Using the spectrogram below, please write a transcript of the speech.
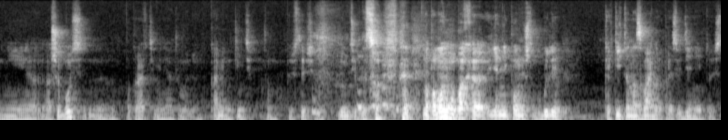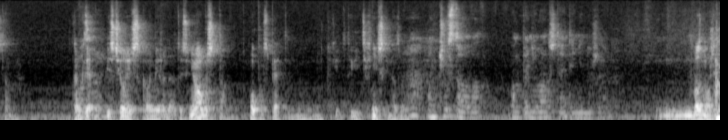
не ошибусь, э, поправьте меня там или камень киньте там, при встрече, плюньте в лицо. Но, по-моему, у Баха я не помню, чтобы были какие-то названия произведений, то есть там конкретно из человеческого мира, да. То есть у него обычно там опус 5, ну, какие-то такие технические названия. Он чувствовал, он понимал, что это не нужно. Возможно,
